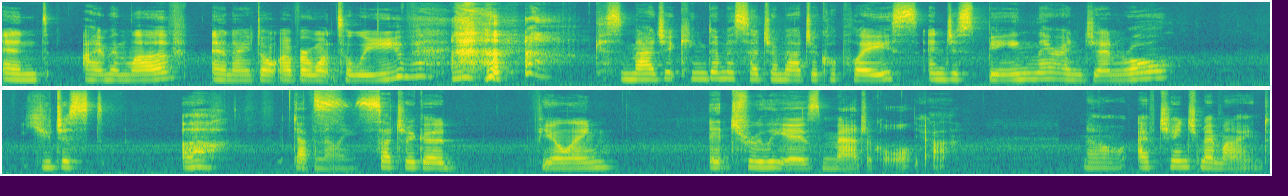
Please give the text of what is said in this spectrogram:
and I'm in love and I don't ever want to leave. Because Magic Kingdom is such a magical place, and just being there in general, you just, ugh. it's Definitely. Such a good feeling. It truly is magical. Yeah. No, I've changed my mind.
